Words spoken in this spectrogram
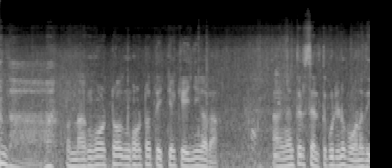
എന്താ ഒന്ന് അങ്ങോട്ടോ ഇങ്ങോട്ടോ തെറ്റിയ കഴിഞ്ഞ കഥ. അങ്ങനത്തെ ഒരു സ്ഥലത്ത് കൂടിയാണ് പോണത്.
